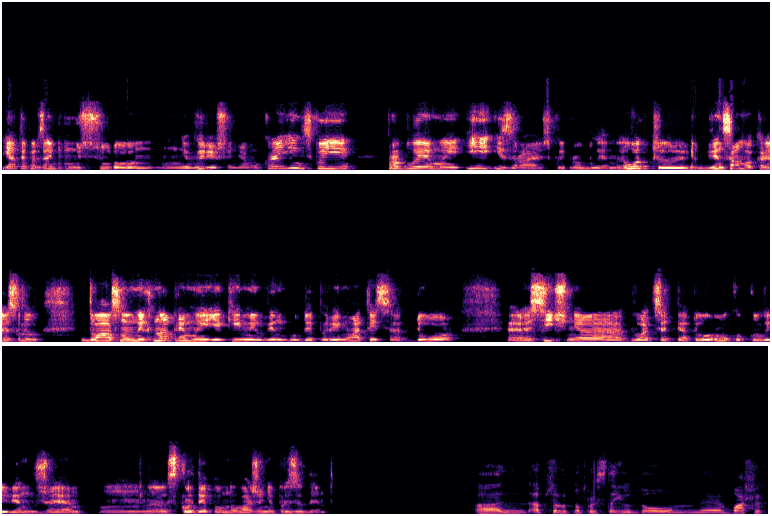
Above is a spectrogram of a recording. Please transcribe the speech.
я тепер займусь суто вирішенням української проблеми і ізраїльської проблеми. От е, він сам окреслив два основних напрями, якими він буде перейматися до е, січня 25-го року, коли він вже складе повноваження президента. Абсолютно пристаю до е, ваших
